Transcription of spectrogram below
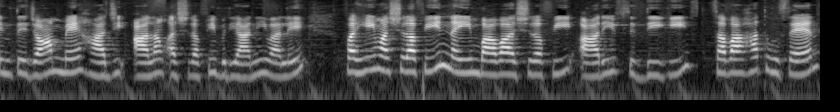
इंतज़ाम में हाजी आलम अशरफी बिरयानी वाले फहीम अशरफी, नईम बाबा अशरफी, आरिफ सिद्दीकी, सवाहत हुसैन,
